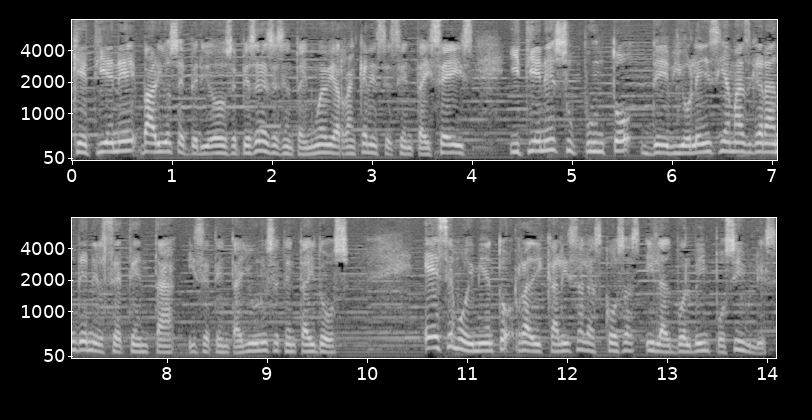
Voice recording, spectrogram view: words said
que tiene varios periodos, empieza en el 69, arranca en el 66 y tiene su punto de violencia más grande en el 70 y 71 y 72. Ese movimiento radicaliza las cosas y las vuelve imposibles.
